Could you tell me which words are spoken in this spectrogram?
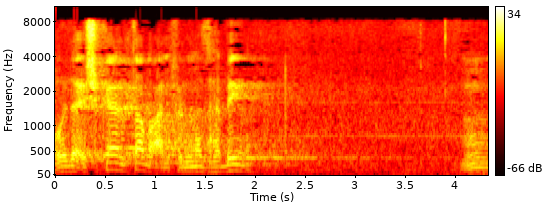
وده إشكال طبعا في المذهبين مم.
